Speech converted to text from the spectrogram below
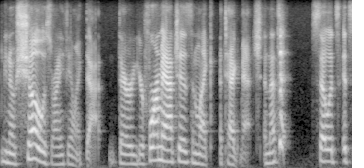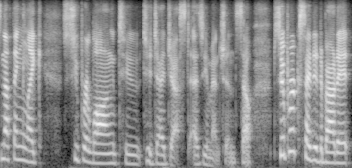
you know, shows or anything like that. They're your four matches and like a tag match, and that's it. So it's it's nothing like super long to to digest, as you mentioned. So I'm super excited about it.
